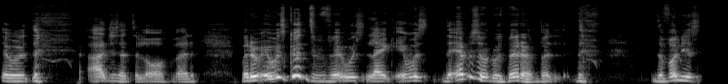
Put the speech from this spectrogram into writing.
it was. I just had to laugh, man. But it, it was good. It was like it was. The episode was better, but the, the funniest,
